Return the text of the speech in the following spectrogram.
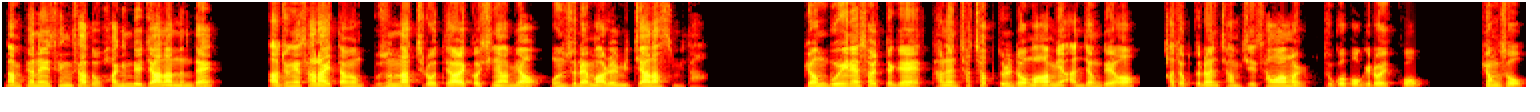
남편의 생사도 확인되지 않았는데 나중에 살아있다면 무슨 낯으로 대할 것이냐며 원술의 말을 믿지 않았습니다. 변 부인의 설득에 다른 처첩들도 마음이 안정되어 가족들은 잠시 상황을 두고 보기로 했고 평소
